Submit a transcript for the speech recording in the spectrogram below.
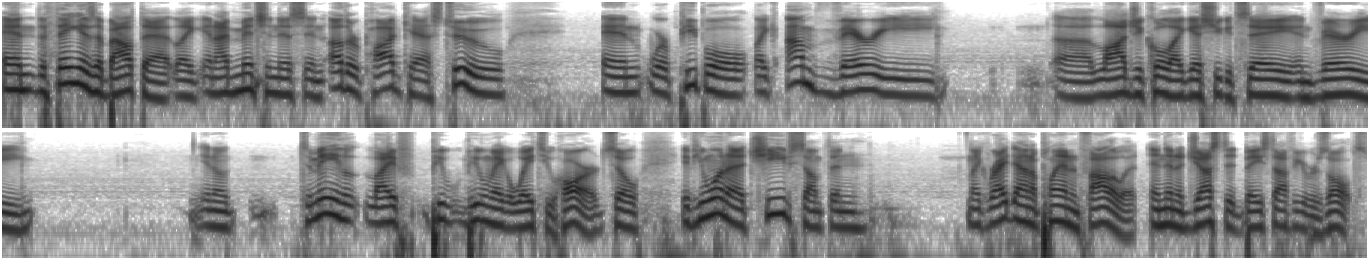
And the thing is about that, like, and I've mentioned this in other podcasts too, and where people, like, I'm very uh, logical, I guess you could say, and very, you know, to me, life people people make it way too hard. So if you want to achieve something, like write down a plan and follow it, and then adjust it based off of your results.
